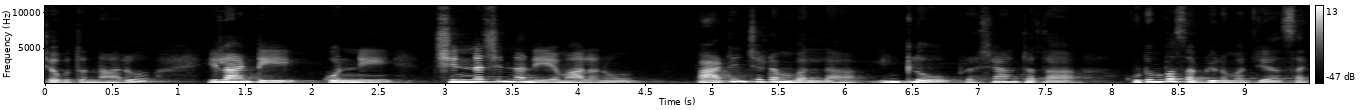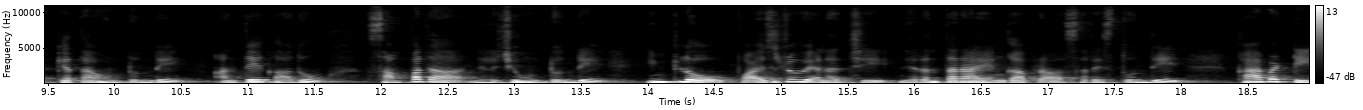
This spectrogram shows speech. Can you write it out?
చెబుతున్నారు. ఇలాంటి కొన్ని చిన్న చిన్న నియమాలను పాటించటం వల్ల ఇంట్లో ప్రశాంతత కుటుంబ సభ్యుల మధ్య సఖ్యత ఉంటుంది. అంతేకాదు సంపద నిలిచి ఉంటుంది. ఇంట్లో పాజిటివ్ ఎనర్జీ నిరంతరాయంగా ప్రసరిస్తుంది. కాబట్టి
